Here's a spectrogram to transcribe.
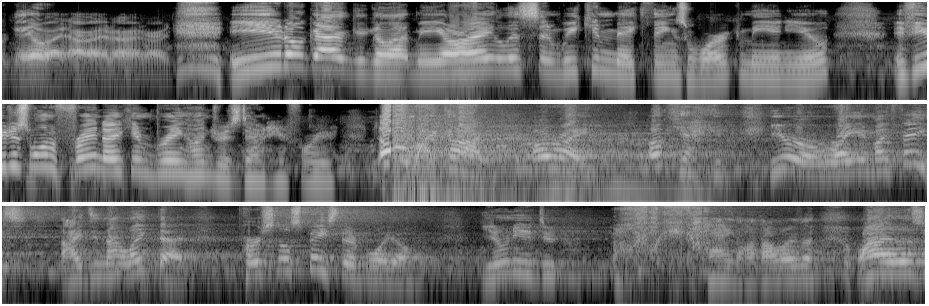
Okay, all right, all right, all right, all right. You don't gotta giggle at me, all right? Listen, we can make things work, me and you. If you just want a friend, I can bring hundreds down here for you. Oh my god! All right, okay. You're right in my face. I did not like that. Personal space there, boyo. You don't need to do. Oh fucking god! Why is this?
